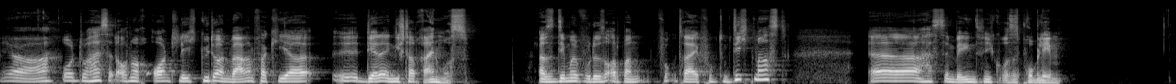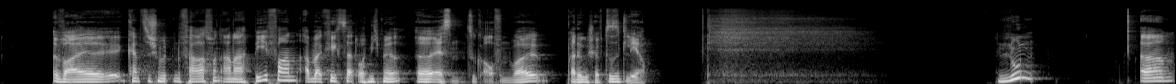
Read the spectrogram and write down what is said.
Ja. Und du hast halt auch noch ordentlich Güter- und Warenverkehr, äh, der da in die Stadt rein muss. Also dem Moment, wo du das Autobahndreieckfunktum dicht machst, äh, hast du in Berlin ein ziemlich großes Problem. Weil kannst du schon mit dem Fahrrad von A nach B fahren, aber kriegst halt auch nicht mehr äh, Essen zu kaufen, weil beide Geschäfte sind leer. Nun ähm,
